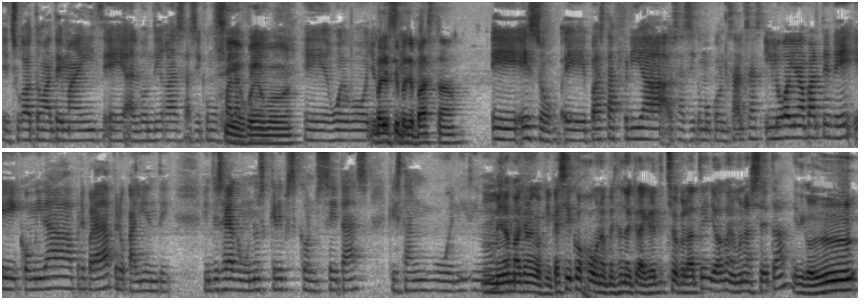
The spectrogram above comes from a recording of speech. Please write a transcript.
lechuga, tomate, maíz, eh, albóndigas, así como Sí, falafel, huevo. eh, huevo, yo varios tipos de pasta. Eh, eso, eh, pasta fría, o sea, así como con salsas. Y luego hay una parte de eh, comida preparada pero caliente. Entonces había como unos crepes con setas que están buenísimos. Menos mal que no cogí. Casi cojo uno pensando que la creta de chocolate, yo hago una seta y digo... "Ugh".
